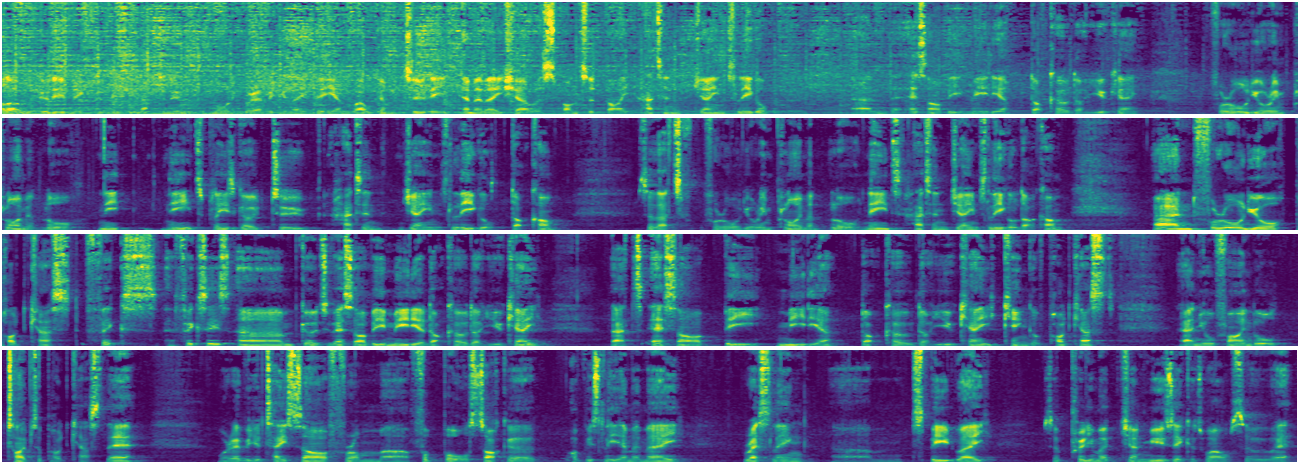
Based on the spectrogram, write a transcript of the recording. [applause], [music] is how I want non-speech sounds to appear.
Hello, good evening, good afternoon, good morning, wherever you may be, and welcome to the MMA show sponsored by Hatton James Legal and srbmedia.co.uk. For all your employment law need, needs, please go to hattonjameslegal.com. So that's for all your employment law needs, hattonjameslegal.com. And for all your podcast fix fixes, um, go to srbmedia.co.uk. That's srbmedia.co.uk, King of Podcasts, and you'll find all types of podcasts there, wherever your tastes are, from uh, football, soccer, obviously MMA, wrestling, um, speedway, so pretty much and music as well. So. Uh,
